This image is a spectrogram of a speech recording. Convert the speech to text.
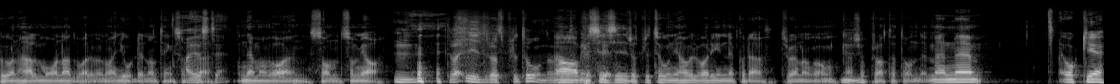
sju och en halv månad var det väl man gjorde någonting sånt Ja, där. det. När man var en sån som jag. Mm. Det var idrottspluton. Ja, precis. fel. Idrottspluton. Jag har väl varit inne på det, tror jag, någon gång. Mm. Kanske pratat om det. Men, eh, och eh,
